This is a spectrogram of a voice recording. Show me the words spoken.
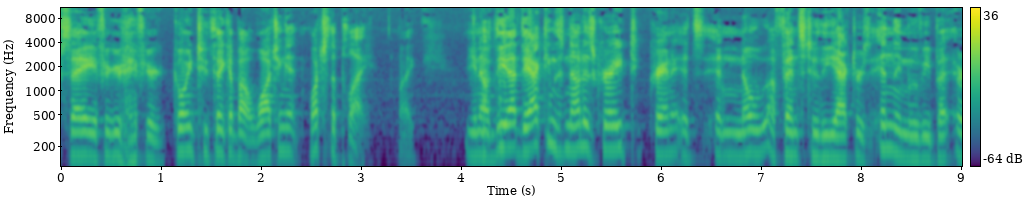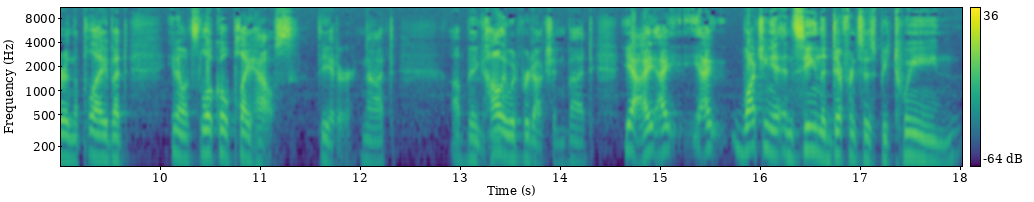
say if you're if you're going to think about watching it, watch the play. Like, you know, the the acting's not as great. Granted, it's and no offense to the actors in the movie, but or in the play, but you know, it's local playhouse theater, not a big mm-hmm. Hollywood production. But yeah, I, I, I watching it and seeing the differences between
